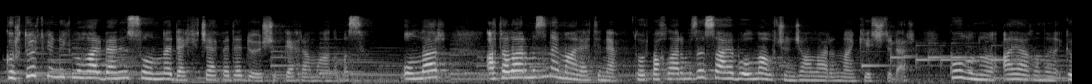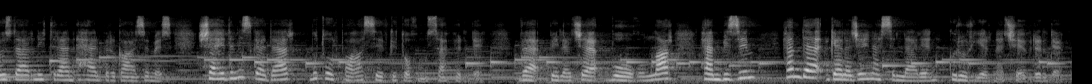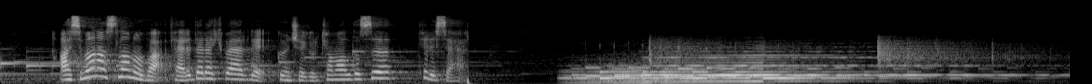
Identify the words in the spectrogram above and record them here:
44 günlük müharibənin sonuna dək cəbhədə döyüşüb qəhrəmanımız. Onlar atalarımızın əmanətinə, torpaqlarımıza sahib olmaq üçün canlarından keçdilər. Qolunu, ayağını, gözlərini itirən hər bir qazimiz, şəhidimiz qədər bu torpağa sevgi toxumu səpildi və beləcə bu oğullar həm bizim, həm də gələcək nəsillərin qürur yerinə çevrildi. Asiman Aslanova, Fərid Ələkbərli, Gönçəgül Kamalqızı, Telesəhər.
